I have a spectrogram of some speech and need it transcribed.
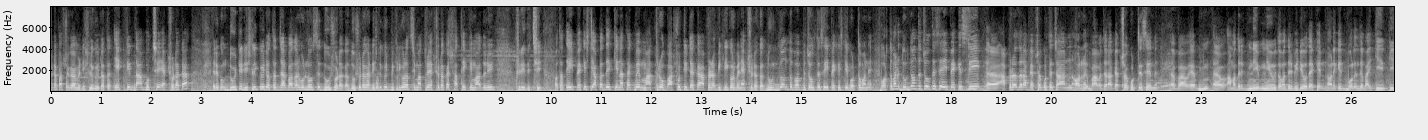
একটা পাঁচশো গ্রামের ডিশ লিকুইড অর্থাৎ একটির দাম হচ্ছে একশো টাকা। এরকম দুইটি ডিশ লিকুইড অর্থাৎ যার বাজার মূল্য হচ্ছে দুশো টাকা। দুশো টাকা ডিশ লিকুইড বিক্রি করাচ্ছি মাত্র একশো টাকার সাথে একটি মাজনি ফ্রি দিচ্ছি। অর্থাৎ এই প্যাকেজটি আপনাদের কেনা থাকবে মাত্র বাষট্টি টাকা, আপনারা বিক্রি করবেন একশো টাকা। দুর্দান্তভাবে চলতেছে এই প্যাকেজটি বর্তমানে। বর্তমানে দুর্দান্ত চলতেছে এই প্যাকেজটি আপনারা যারা ব্যবসা করতে চান, অনেক বা যারা ব্যবসা করতেছেন বা আমাদের নিয়মিত আমাদের ভিডিও দেখেন, অনেকে বলেন যে, ভাই, কি কি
